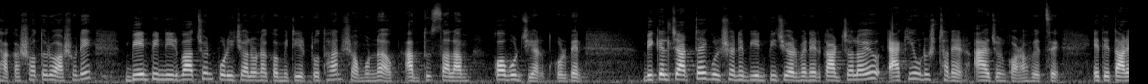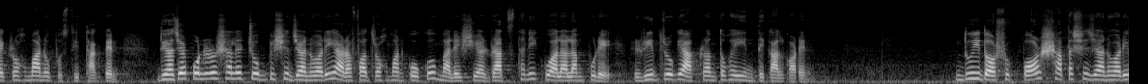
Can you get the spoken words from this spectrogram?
ঢাকা সতেরো আসনে বিএনপি নির্বাচন পরিচালনা কমিটির প্রধান সমন্বয়ক আব্দুস সালাম কবর জিয়ারত করবেন। বিকেল চারটায় গুলশানে বিএনপি চেয়ারম্যানের কার্যালয়েও একই অনুষ্ঠানের আয়োজন করা হয়েছে। এতে তারেক রহমান উপস্থিত থাকবেন। দুই সালের চব্বিশে জানুয়ারি আরাফাত রহমান কোকো মালয়েশিয়ার রাজধানী কুয়ালালামপুরে হৃদরোগে আক্রান্ত হয়ে ইন্তেকাল করেন। দুই দশক পর সাতাশে জানুয়ারি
